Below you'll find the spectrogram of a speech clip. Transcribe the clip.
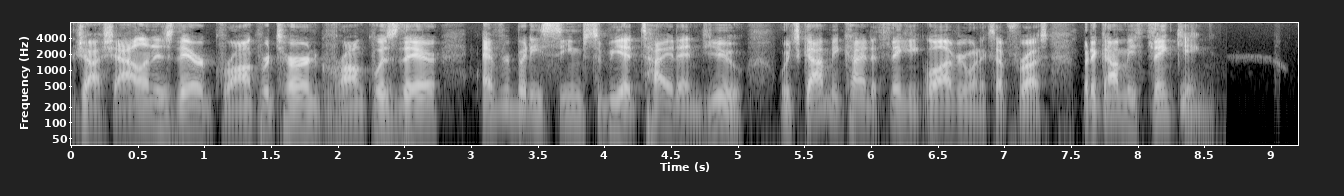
Josh Allen is there. Gronk returned. Gronk was there. Everybody seems to be at tight end U, which got me kind of thinking. Well, everyone except for us, but it got me thinking.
